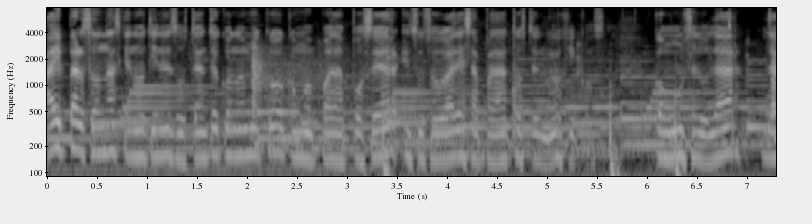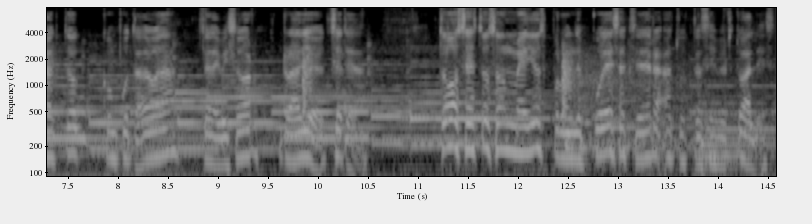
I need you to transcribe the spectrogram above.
hay personas que no tienen sustento económico como para poseer en sus hogares aparatos tecnológicos, como un celular, laptop, computadora, televisor, radio, etc. Todos estos son medios por donde puedes acceder a tus clases virtuales.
